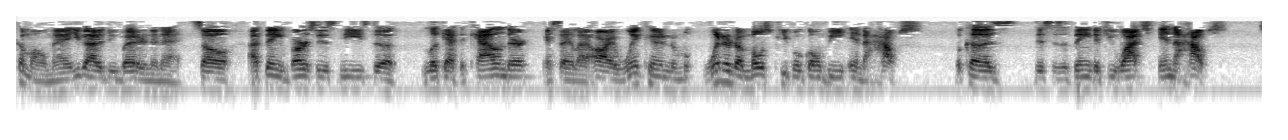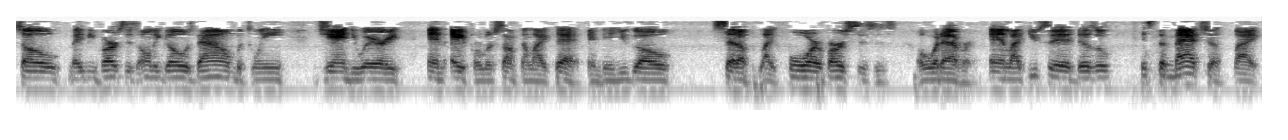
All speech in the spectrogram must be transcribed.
Come on, man. You gotta do better than that. So I think Verzuz needs to look at the calendar and say like, all right, when can when are the most people going to be in the house? Because this is a thing that you watch in the house. So maybe Verzuz only goes down between January and April or something like that. And then you go set up like four verses or whatever. And like you said, Dizzle, it's the matchup. Like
